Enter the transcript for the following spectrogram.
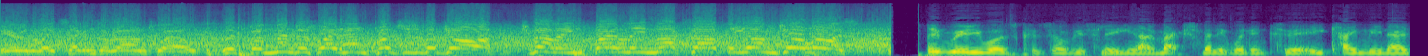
here in the late seconds of round 12. With tremendous right-hand punches to the jaw, Schmeling finally knocks out the young Joe Louis. It really was because obviously, you know, Max Schmeling went into it. He came in as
